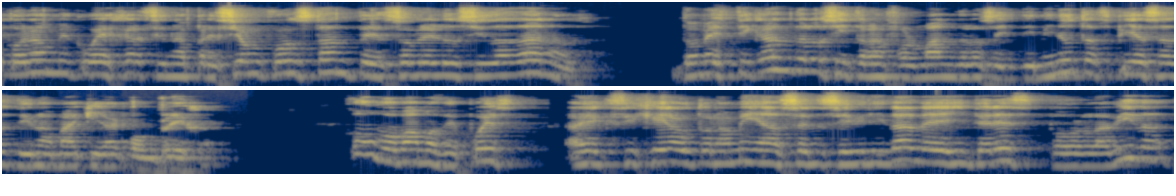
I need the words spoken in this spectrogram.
económico ejerce una presión constante sobre los ciudadanos, domesticándolos y transformándolos en diminutas piezas de una máquina compleja. ¿Cómo vamos después a exigir autonomía, sensibilidad e interés por la vida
